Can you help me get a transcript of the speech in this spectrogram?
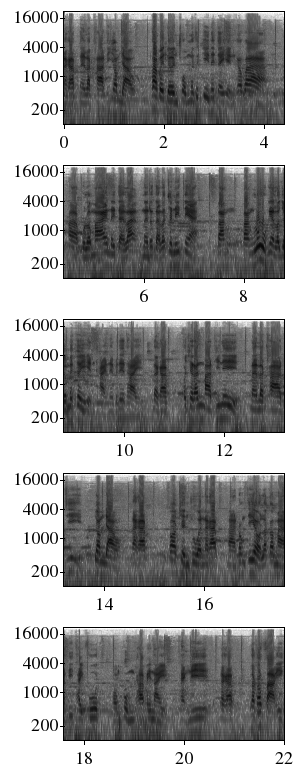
นะครับในราคาที่ย่อมเยาถ้าไปเดินชมเมื่อกี้เนี่ยจะเห็นครับว่าผลไม้ในแต่ละในแต่ละชนิดเนี่ยบางบางลูกเนี่ยเราจะไม่เคยเห็นขายในประเทศไทยนะครับ เพราะฉะนั้นมาที่นี่ในราคาที่ย่อมเยานะครับ ก็เชิญชวนนะครับ มาท่องเที่ยวแล้วก็มาที่ไทยฟู้ดของกรมค้าภายในแห่งนี้นะครับ แล้วก็ฝากอีก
